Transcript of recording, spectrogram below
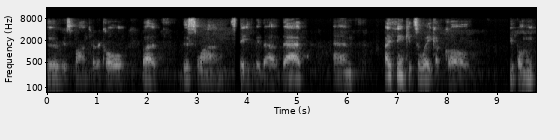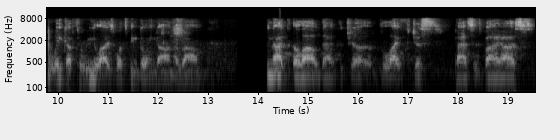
to respond to her call, but this one stayed without that. And I think it's a wake up call. People need to wake up to realize what's been going on around not allow that the ju- life just passes by us.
